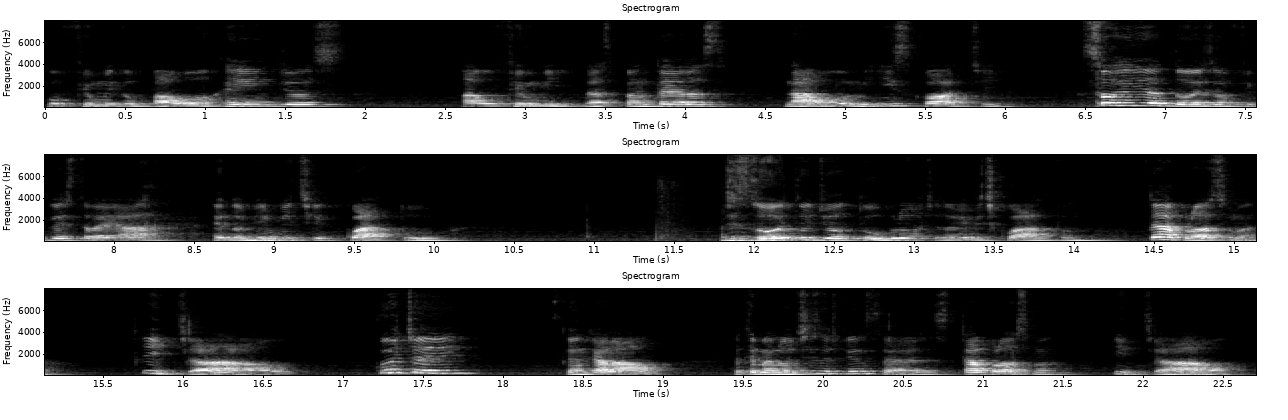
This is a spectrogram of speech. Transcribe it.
o filme do Power Rangers, o filme das Panteras, Naomi Scott. Sorria 2 é um filme que estrear em 2024, 18 de outubro de 2024. Até a próxima e tchau! Curte aí, canal para ter mais notícias sérios. Até a próxima e tchau!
